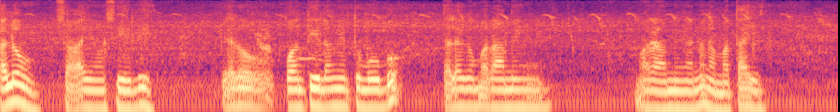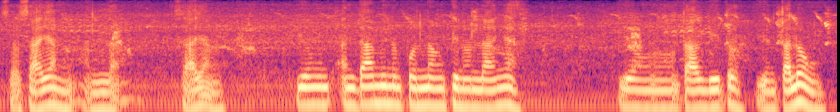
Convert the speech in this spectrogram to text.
talong, saka yung sili. Pero konti lang yung tumubo. Talagang maraming maraming ano namatay. So sayang, anla, sayang. Yung ang dami ng punlang pinunla niya. Yung tawag dito, yung talong.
